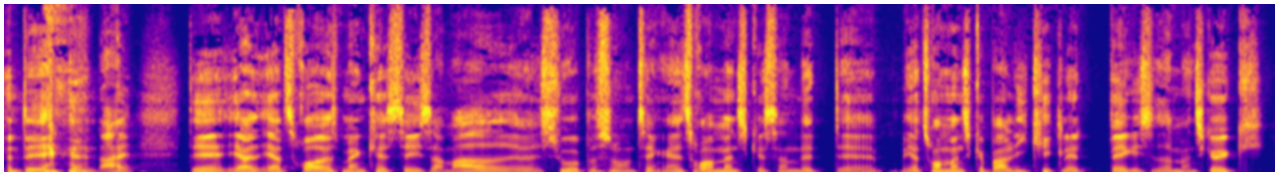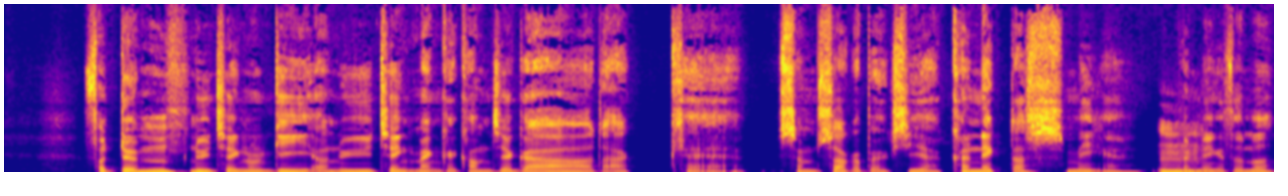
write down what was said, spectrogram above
Men det, nej, det, jeg, jeg tror også, man kan se sig meget øh, sur på sådan nogle ting. Jeg tror, man skal sådan lidt, øh, jeg tror, man skal bare lige kigge lidt begge sider. Man skal jo ikke fordømme ny teknologi og nye ting, man kan komme til at gøre, og der kan, som Zuckerberg siger, connect os mega, mm. på en mega fed måde.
